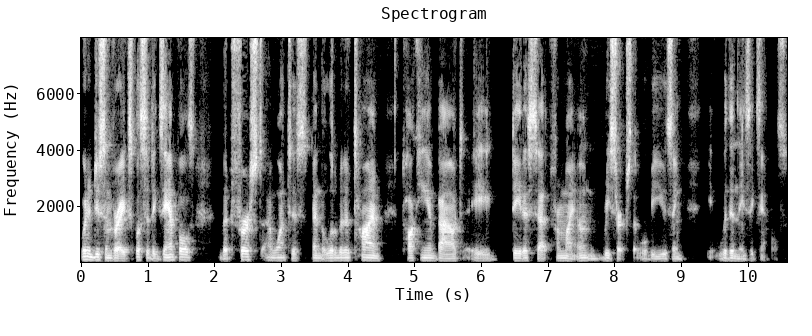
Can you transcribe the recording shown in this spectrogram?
We're gonna do some very explicit examples, but first I want to spend a little bit of time talking about a data set from my own research that we'll be using within these examples.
